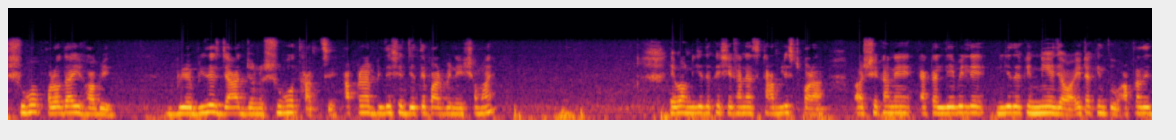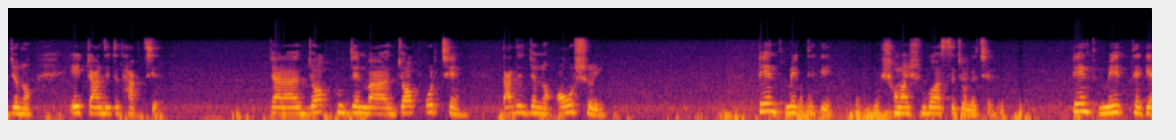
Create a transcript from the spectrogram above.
শুভ ফলদায়ী হবে। বিদেশ যাওয়ার জন্য শুভ থাকছে। আপনারা বিদেশে যেতে পারবেন এই সময়। এবং নিজেদেরকে সেখানে স্টাবলিশ করা আর সেখানে একটা লেভেলে নিজেদেরকে নিয়ে যাওয়া, এটা কিন্তু আপনাদের জন্য এই ট্রানজিটে থাকছে। যারা জব খুঁজছেন বা জব করছেন, তাদের জন্য অবশ্যই টেন্থ মে থেকে সময় শুভ আসতে চলেছে। টেন্থ মে থেকে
